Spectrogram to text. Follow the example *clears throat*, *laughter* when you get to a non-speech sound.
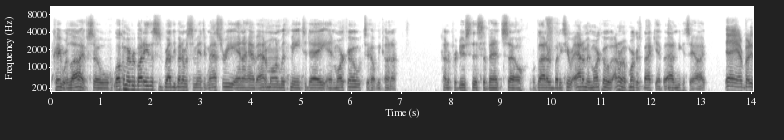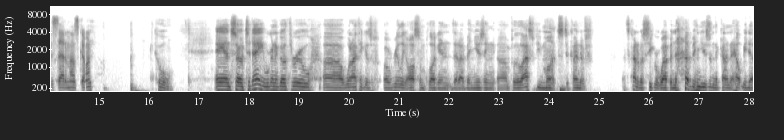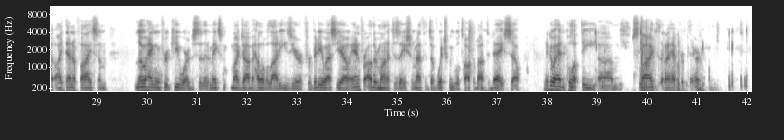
Okay, we're live. So, welcome everybody. This is Bradley Benner with Semantic Mastery, and I have Adam on with me today and Marco to help me kind of kind of produce this event. So, we're glad everybody's here. Adam and Marco. I don't know if Marco's back yet, but Adam, you can say hi. Hey everybody, this is Adam. How's it going? Cool. And so today we're going to go through uh, what I think is a really awesome plugin that I've been using um, for the last few months to kind of it's kind of a secret weapon *laughs* that I've been using to kind of help me to identify some low-hanging fruit keywords so that it makes my job a hell of a lot easier for video SEO and for other monetization methods of which we will talk about today. So I'm going to go ahead and pull up the um, slides that I have prepared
